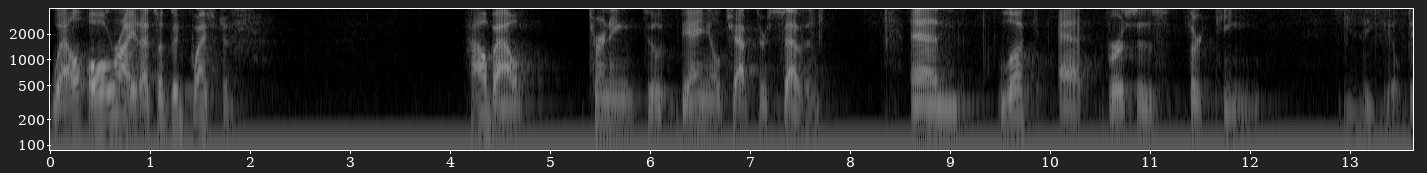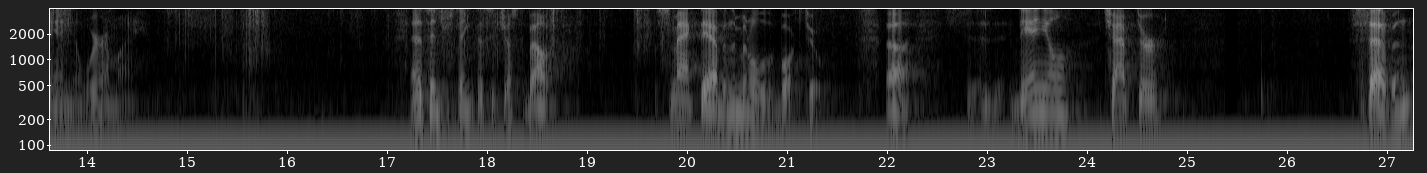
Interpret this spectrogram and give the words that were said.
Well, all right, that's a good question. How about turning to Daniel chapter 7 and look at verses 13? Ezekiel, Daniel, where am I? And it's interesting, this is just about smack dab in the middle of the book, too. Uh, Daniel chapter 7,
